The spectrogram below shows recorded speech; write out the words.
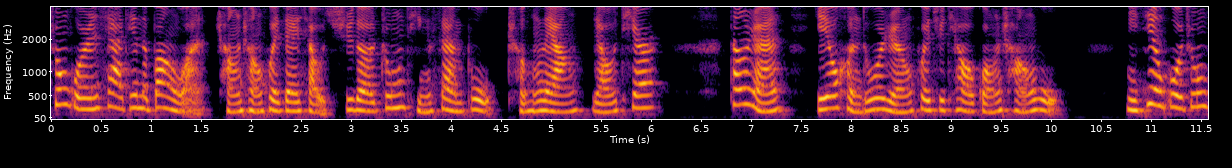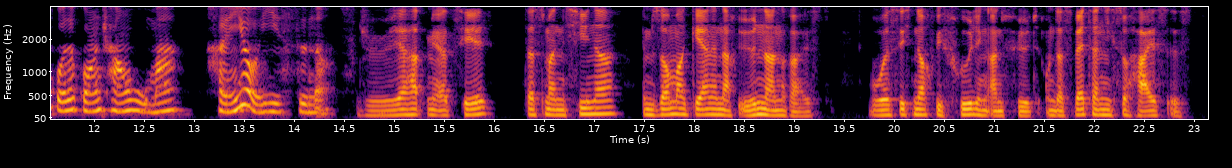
中国人夏天的傍晚常常会在小区的中庭散步、乘凉、聊天儿。当然，也有很多人会去跳广场舞。你见过中国的广场舞吗？很有意思呢。Dass man in China im Sommer gerne nach Yunnan reist, wo es sich noch wie Frühling anfühlt und das Wetter nicht so heiß ist.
